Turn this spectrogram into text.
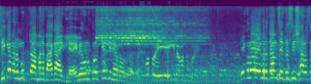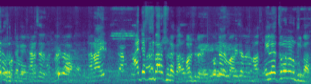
ঠিক মানে মুক্তা মানে বাঘা এগুলো। এগুলো অন্য কোনো কেজি নেই কত এই এইগুলা কত করে? এগুলো এগুলো দাম চাইতেছি সাড়ে চার হাজার টাকা সাড়ে চার হাজার না আর আয়ের চাইতেছি বারোশো টাকা। বারোশো টাকা। এগুলো যমুনা নদীর মাছ।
